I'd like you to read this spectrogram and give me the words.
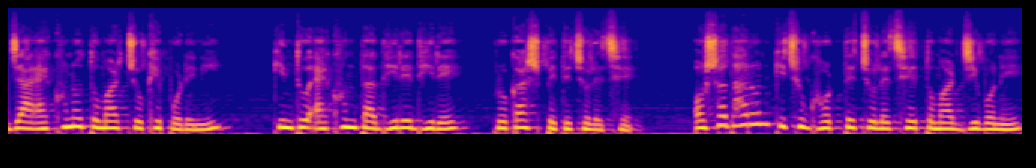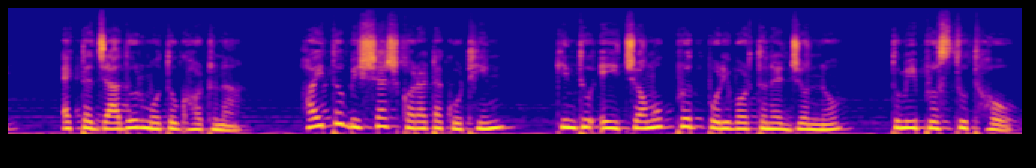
যা এখনও তোমার চোখে পড়েনি, কিন্তু এখন তা ধীরে ধীরে প্রকাশ পেতে চলেছে। অসাধারণ কিছু ঘটতে চলেছে তোমার জীবনে, একটা জাদুর মতো ঘটনা। হয়তো বিশ্বাস করাটা কঠিন, কিন্তু এই চমকপ্রদ পরিবর্তনের জন্য তুমি প্রস্তুত হও।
